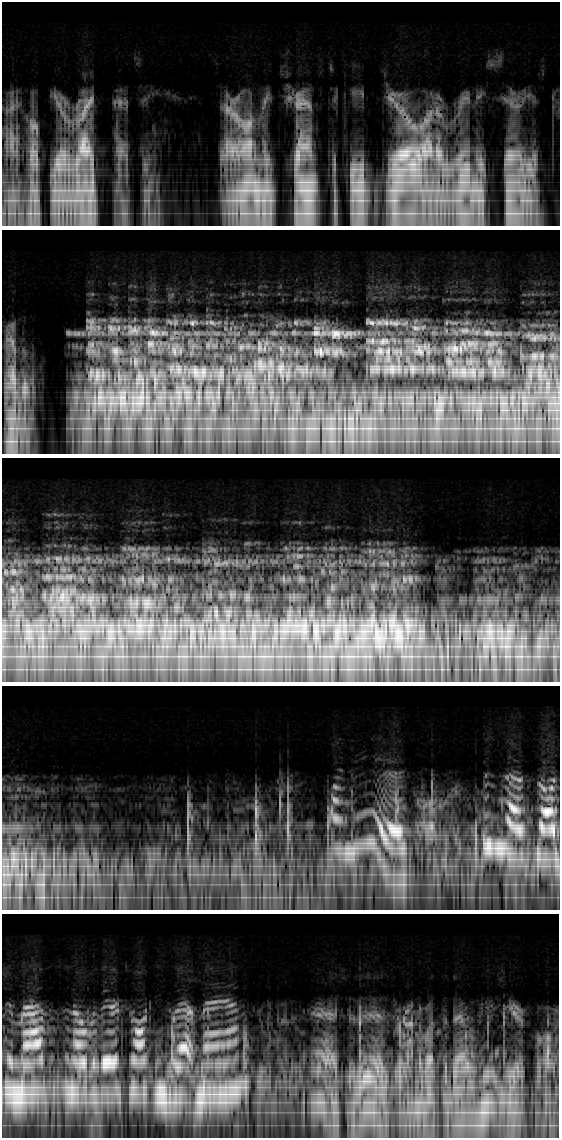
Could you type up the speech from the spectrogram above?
I hope you're right, Patsy. It's our only chance to keep Joe out of really serious trouble. That Sergeant Matheson over there talking to that man? Yes, it is. I wonder what the devil he's here for.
